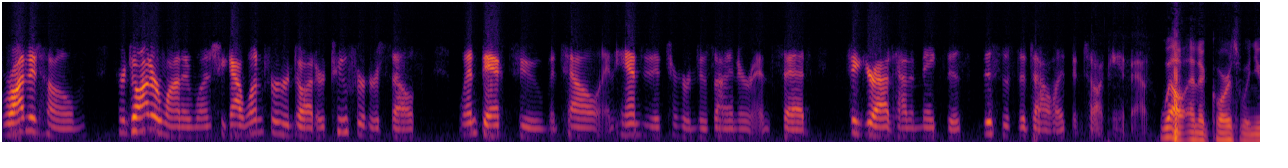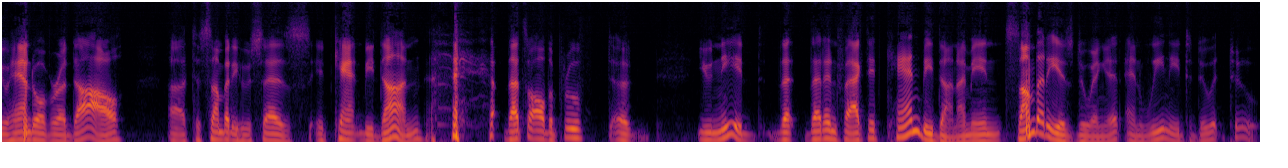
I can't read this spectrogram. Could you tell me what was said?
brought it home. Her daughter wanted one. She got one for her daughter, two for herself went back to Mattel and handed it to her designer and said, figure out how to make this. This is the doll I've been talking about. Well, and of course, when you hand over a doll uh, to somebody who says it can't be done, that's all the proof uh, you need that, that, in fact, it can be done. I mean, somebody is doing it, and we need to do it too.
